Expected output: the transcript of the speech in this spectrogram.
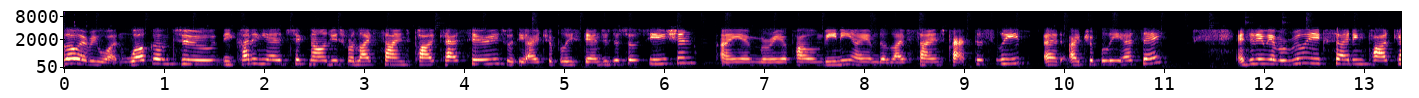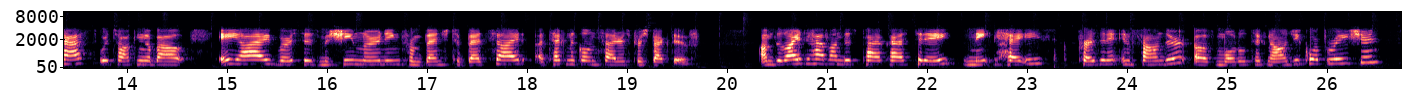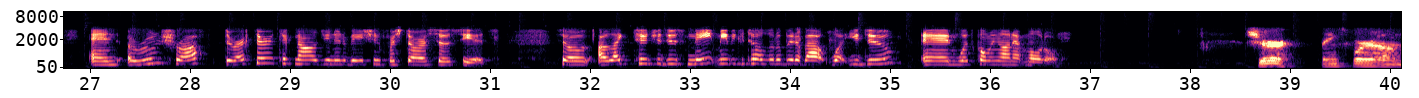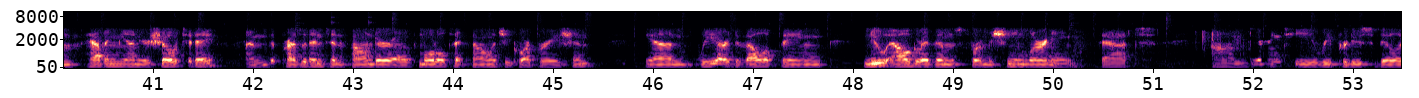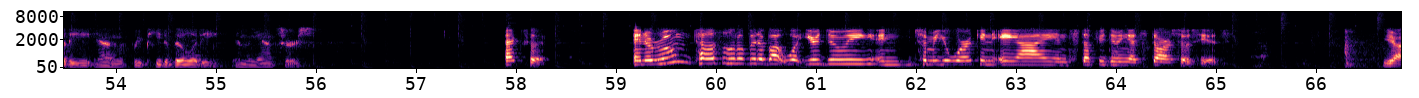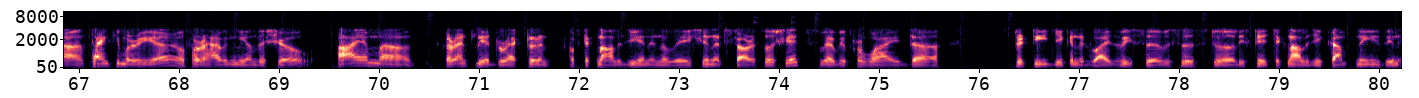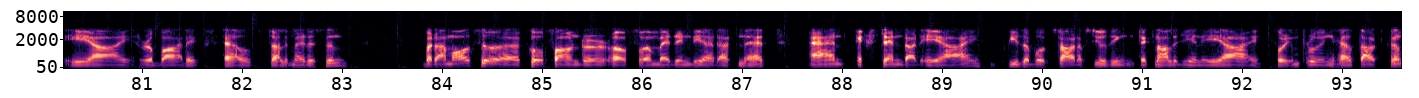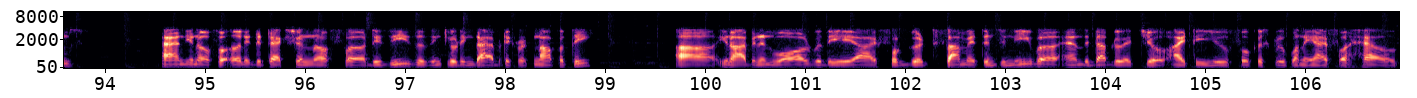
Hello, everyone. Welcome to the Cutting Edge Technologies for Life Science podcast series with the IEEE Standards Association. I am Maria Palombini. I am the Life Science Practice Lead at IEEE SA. And today we have a really exciting podcast. We're talking about AI versus machine learning from bench to bedside, a technical insider's perspective. I'm delighted to have on this podcast today Nate Hayes, President and Founder of Modal Technology Corporation, and Arun Shroff, Director, Technology and Innovation for Star Associates. So I'd like to introduce Nate. Maybe you could tell a little bit about what you do and what's going on at Modal. Sure. Thanks for um, having me on your show today. I'm the president and founder of Modal Technology Corporation, and we are developing new algorithms for machine learning that um, guarantee reproducibility and repeatability in the answers. Excellent. And Arun, tell us a little bit about what you're doing and some of your work in AI and stuff you're doing at Star Associates. Yeah, thank you, Maria, for having me on the show. I am uh, currently a director of technology and innovation at Star Associates, where we provide uh, strategic and advisory services to early stage technology companies in AI, robotics, health, telemedicine. But I'm also a co founder of uh, MedIndia.net and Extend.ai. These are both startups using technology and AI for improving health outcomes. And you know for early detection of uh, diseases including diabetic retinopathy. Uh, you know i've been involved with the ai for good summit in geneva and the who itu focus group on ai for health.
